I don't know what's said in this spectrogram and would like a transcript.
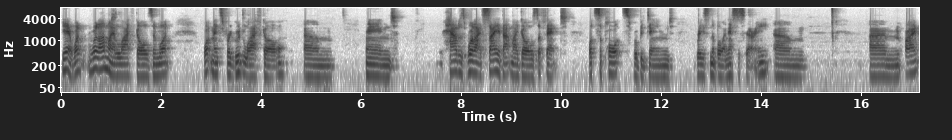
yeah, what what are my life goals and what what makes for a good life goal, um, and how does what I say about my goals affect what supports will be deemed reasonable and necessary. Um, um, I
